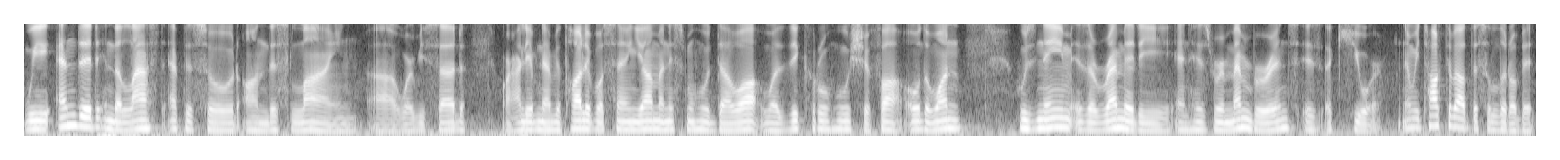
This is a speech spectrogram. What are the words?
We ended in the last episode on this line uh, where we said, or Ali ibn Abi Talib was saying, Ya man ismuhu dawa wa dhikruhu shifa. Oh, the one whose name is a remedy and his remembrance is a cure. And we talked about this a little bit.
